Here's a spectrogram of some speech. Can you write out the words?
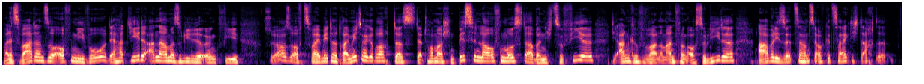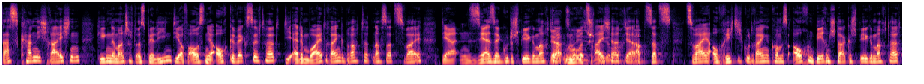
Weil es war dann so auf dem Niveau, der hat jede Annahme solide irgendwie so, ja, so auf zwei Meter, drei Meter gebracht, dass der Thomas ein bisschen laufen musste, aber nicht zu viel. Die Angriffe waren am Anfang auch solide, aber die Sätze haben es ja auch gezeigt. Ich dachte, das kann nicht reichen gegen eine Mannschaft aus Berlin, die auf Außen ja auch gewechselt hat, die Adam White reingebracht hat nach Satz zwei, der ein sehr, sehr gutes Spiel gemacht Der hat. hat Moritz Reichert, gemacht, der ja. ab Satz zwei auch richtig gut reingekommen ist, auch ein bärenstarkes Spiel gemacht hat.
